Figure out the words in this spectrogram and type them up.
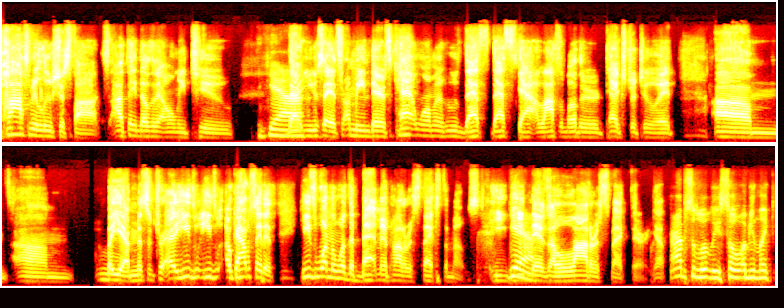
possibly Lucius Fox. I think those are the only two yeah, that you say it's. I mean, there's Catwoman, who's that's that's got lots of other texture to it. Um, um, but yeah, Mister. Tra- he's he's okay. I would say this. He's one of the ones that Batman probably respects the most. He, he- Yeah. there's a lot of respect there. Yep. absolutely. So, I mean, like,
